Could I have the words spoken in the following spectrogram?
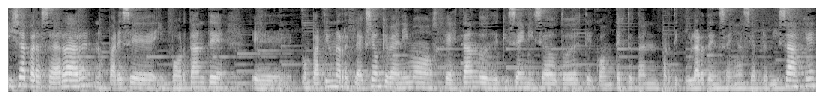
Y ya para cerrar, nos parece importante eh, compartir una reflexión que venimos gestando desde que se ha iniciado todo este contexto tan particular de enseñanza y aprendizaje,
